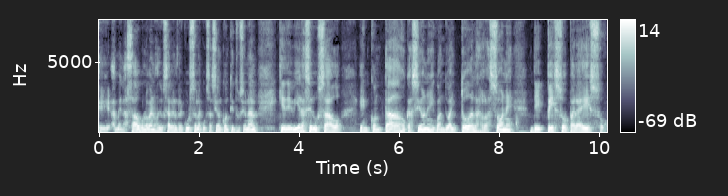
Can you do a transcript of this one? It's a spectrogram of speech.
eh, amenazado por lo menos de usar el recurso en la acusación constitucional que debiera ser usado en contadas ocasiones y cuando hay todas las razones de peso para eso.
